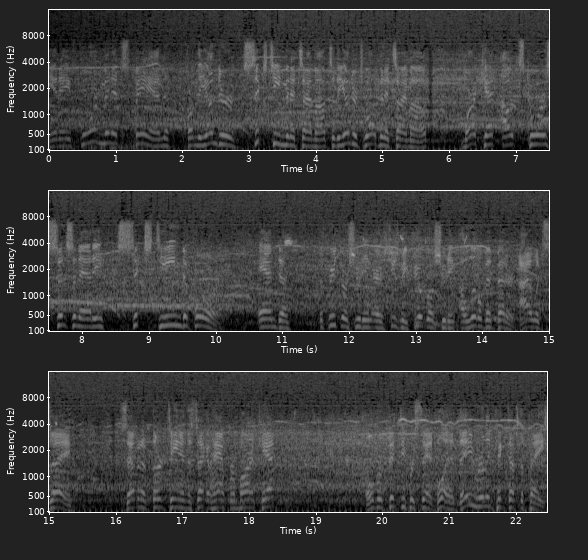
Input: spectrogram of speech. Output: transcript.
In a four-minute span from the under 16-minute timeout to the under 12-minute timeout, Marquette outscores Cincinnati 16 to 4. And uh, the free throw shooting, or excuse me, field goal shooting a little bit better. I would say 7 of 13 in the second half for Marquette. Over 50%. Boy, have they really picked up the pace.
